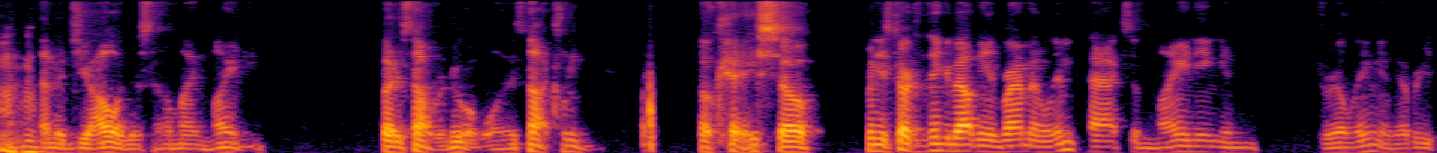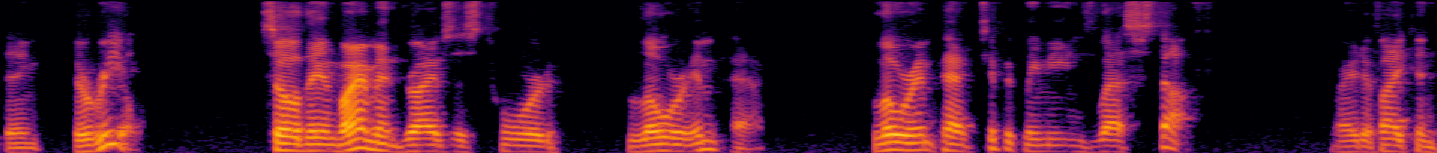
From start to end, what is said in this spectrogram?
Mm-hmm. I'm a geologist, I don't mind mining, but it's not renewable and it's not clean. Okay, so when you start to think about the environmental impacts of mining and drilling and everything, they're real. So the environment drives us toward lower impact. Lower impact typically means less stuff, right? If I can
